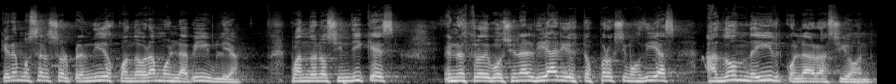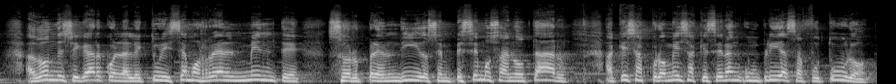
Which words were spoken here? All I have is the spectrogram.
queremos ser sorprendidos cuando abramos la Biblia, cuando nos indiques en nuestro devocional diario estos próximos días a dónde ir con la oración, a dónde llegar con la lectura y seamos realmente sorprendidos, empecemos a notar aquellas promesas que serán cumplidas a futuro,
